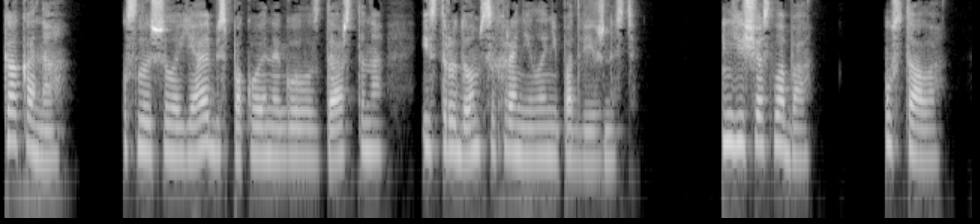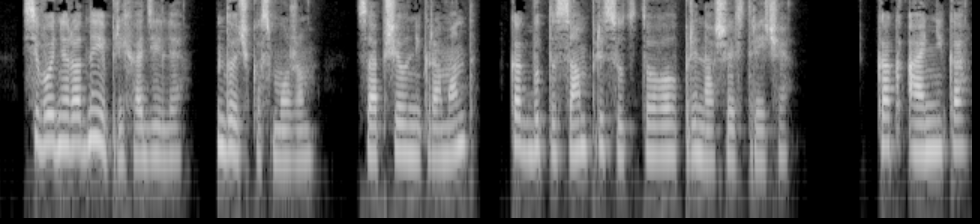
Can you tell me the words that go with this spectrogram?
«Как она?» — услышала я обеспокоенный голос Дарстона и с трудом сохранила неподвижность. «Еще слаба. Устала. Сегодня родные приходили. Дочка с мужем», — сообщил некромант, как будто сам присутствовал при нашей встрече. «Как Анника?»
